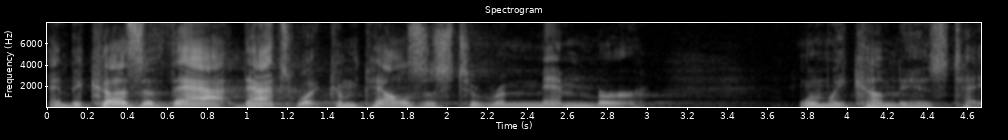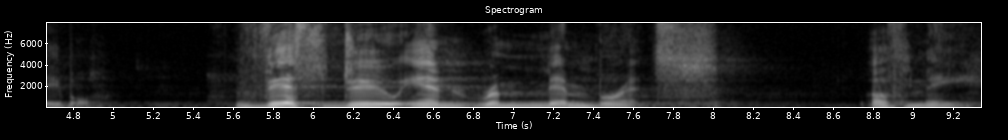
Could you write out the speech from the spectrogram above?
And because of that, that's what compels us to remember when we come to His table. This do in remembrance of me.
